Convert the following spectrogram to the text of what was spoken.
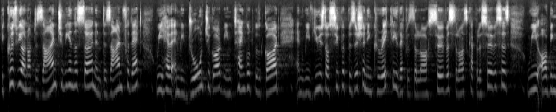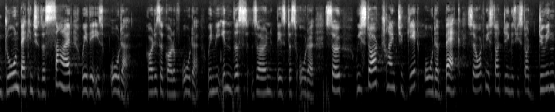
Because we are not designed to be in the zone and designed for that, we have and we're drawn to God, we're entangled with God, and we've used our superposition incorrectly. That was the last service, the last couple of services. We are being drawn back into the side where there is order. God is a God of order. When we're in this zone, there's disorder. So we start trying to get order back. So what we start doing is we start doing,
